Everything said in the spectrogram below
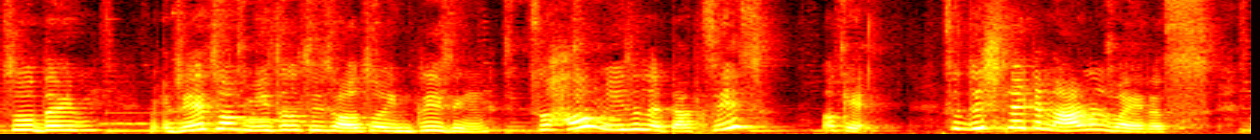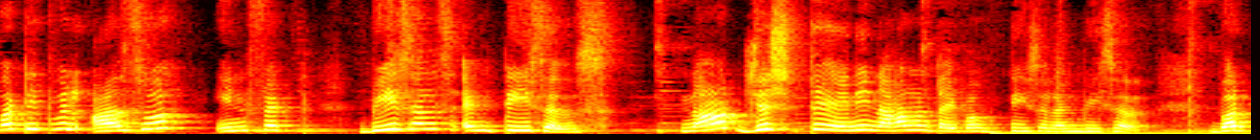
So the rates of measles is also increasing. So how measles attacks is okay. So just like a normal virus, but it will also infect B cells and T cells. Not just any normal type of T cell and B cell, but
